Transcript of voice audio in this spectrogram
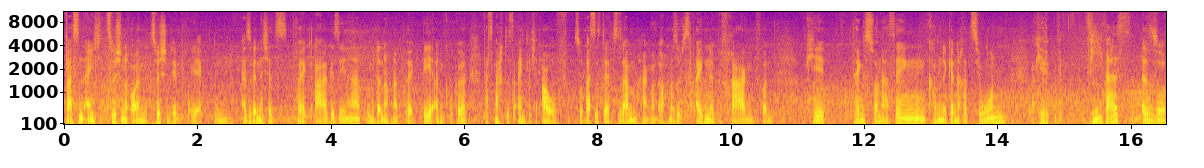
was sind eigentlich die Zwischenräume zwischen den Projekten? Also wenn ich jetzt Projekt A gesehen habe und mir dann nochmal Projekt B angucke, was macht das eigentlich auf? So, was ist der Zusammenhang? Und auch mal so das eigene Befragen von, okay, thanks for nothing, kommende Generation, okay, wie, was? Also so,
